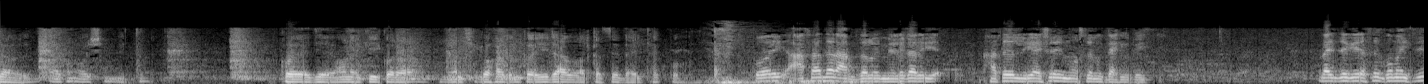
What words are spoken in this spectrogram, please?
যাবে এখন ওই সময় তো কয়ে যে অনেকই করা মানুষকে হরেন করে এটা আল্লাহর কাছে দায়ী থাকব। ওই আসাদ আর আফজাল ওই মেলেটার হাতে লিয়ে এসে মুসলিম দেখি উঠেছে। রাত জেগে গেছে ঘুমাইছে,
